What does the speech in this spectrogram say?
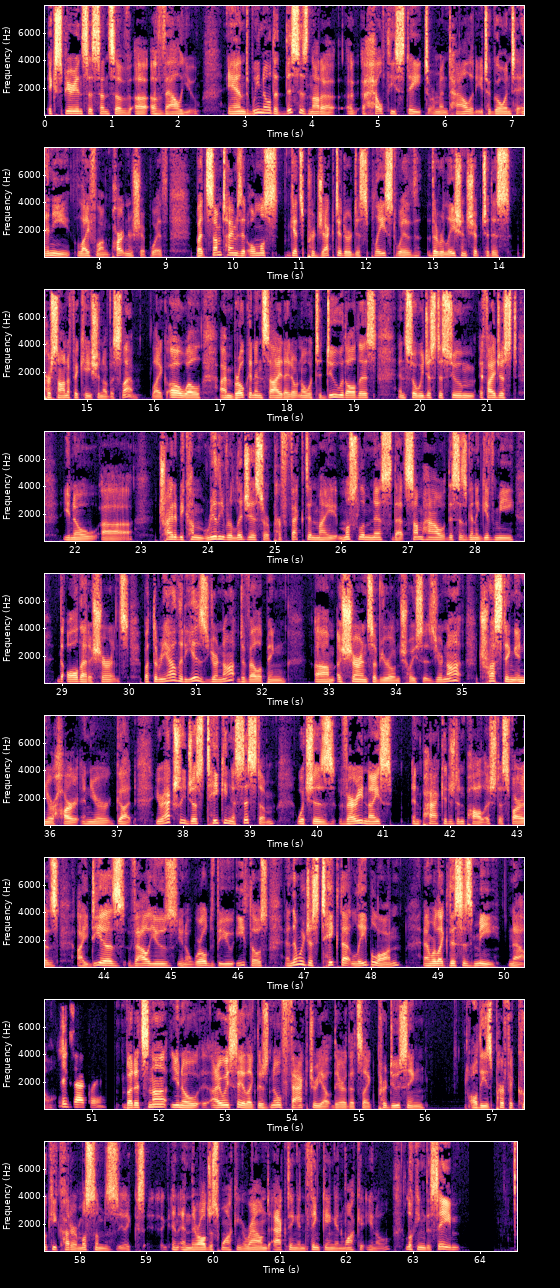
experience a sense of uh, of value. And we know that this is not a, a, a, healthy state or mentality to go into any lifelong partnership with, but sometimes it almost gets projected or displaced with the relationship to this personification of Islam. Like, oh, well, I'm broken inside. I don't know what to do with all this. And so we just assume if I just, you know, uh, try to become really religious or perfect in my Muslimness that somehow this is going to give me the, all that assurance. But the reality is, you're not developing um, assurance of your own choices. You're not trusting in your heart and your gut. You're actually just taking a system which is very nice and packaged and polished as far as ideas, values, you know, worldview, ethos, and then we just take that label on and we're like, this is me now. Exactly. But it's not, you know, I always say like there's no factory out there that's like producing all these perfect cookie cutter Muslims, like, and, and they're all just walking around acting and thinking and walking, you know, looking the same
